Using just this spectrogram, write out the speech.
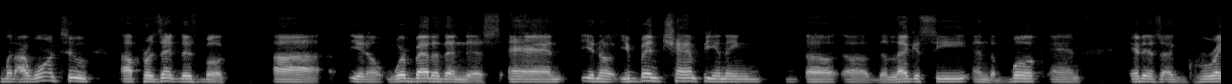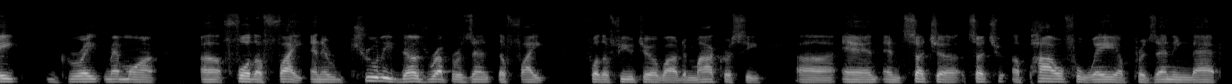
but i want to uh, present this book uh, you know we're better than this. And you know you've been championing uh, uh, the legacy and the book and it is a great great memoir uh, for the fight. And it truly does represent the fight for the future of our democracy. Uh, and and such a such a powerful way of presenting that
